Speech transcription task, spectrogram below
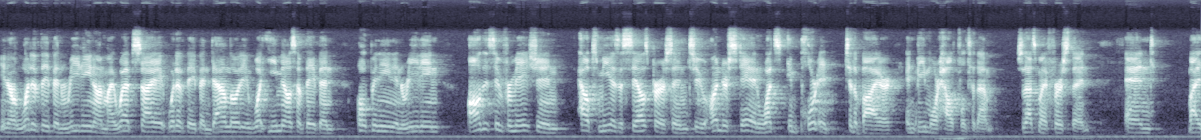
you know, what have they been reading on my website? What have they been downloading? What emails have they been opening and reading? all this information helps me as a salesperson to understand what's important to the buyer and be more helpful to them. So that's my first thing. And my,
